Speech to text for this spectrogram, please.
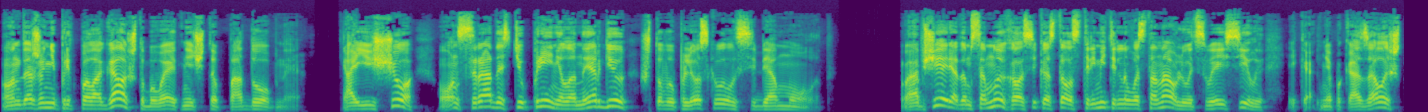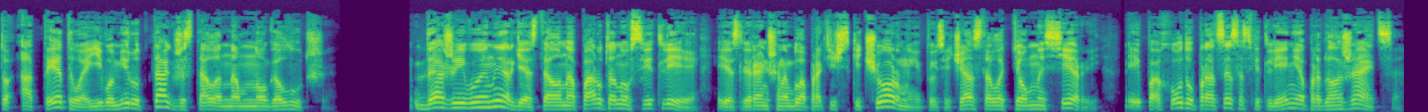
Он даже не предполагал, что бывает нечто подобное. А еще он с радостью принял энергию, что выплескивал из себя молот. Вообще, рядом со мной Холосика стал стремительно восстанавливать свои силы, и как мне показалось, что от этого его миру также стало намного лучше. Даже его энергия стала на пару тонов светлее. Если раньше она была практически черной, то сейчас стала темно-серой, и по ходу процесс осветления продолжается.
